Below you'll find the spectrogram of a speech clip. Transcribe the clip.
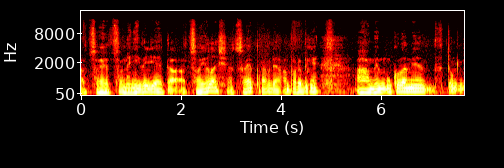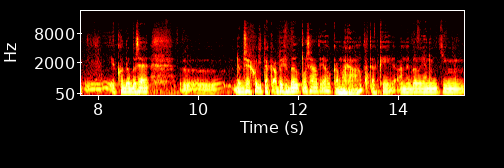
a co, je, co není vidět a, a co je lež a co je pravda a podobně. A mým úkolem je v tom jako dobře dobře chodit tak, abych byl pořád jeho kamarád taky a nebyl jenom tím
